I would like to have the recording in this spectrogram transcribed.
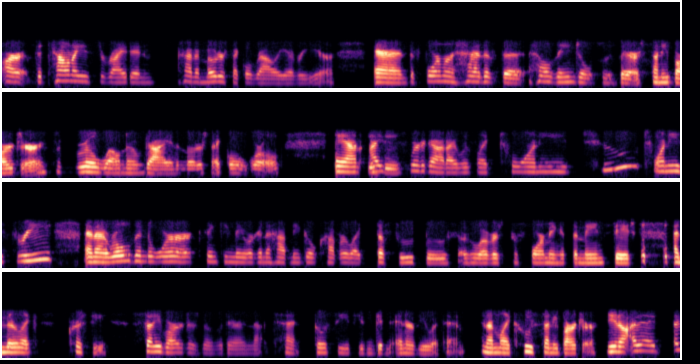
our the town I used to ride in had a motorcycle rally every year, and the former head of the Hell's Angels was there, Sonny Barger. A real well-known guy in the motorcycle world. And mm-hmm. I swear to God, I was like 22, 23, and I rolled into work thinking they were going to have me go cover like the food booth or whoever's performing at the main stage. and they're like, Christie, Sonny Barger's over there in that tent. Go see if you can get an interview with him. And I'm like, who's Sonny Barger? You know, I I, I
